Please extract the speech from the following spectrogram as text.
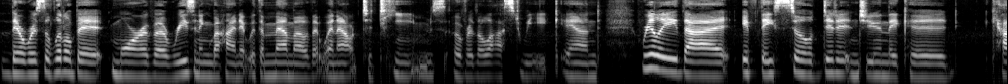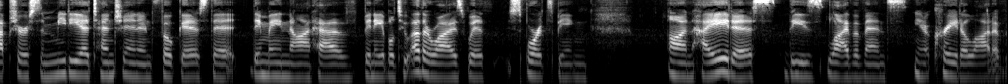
there was a little bit more of a reasoning behind it with a memo that went out to teams over the last week. And really, that if they still did it in June, they could capture some media attention and focus that they may not have been able to otherwise with sports being on hiatus these live events you know create a lot of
